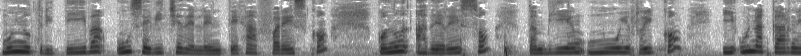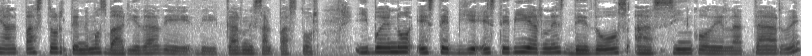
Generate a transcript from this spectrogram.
muy nutritiva un ceviche de lenteja fresco con un aderezo también muy rico y una carne al pastor. Tenemos variedad de, de carnes al pastor. Y bueno, este, este viernes de 2 a 5 de la tarde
